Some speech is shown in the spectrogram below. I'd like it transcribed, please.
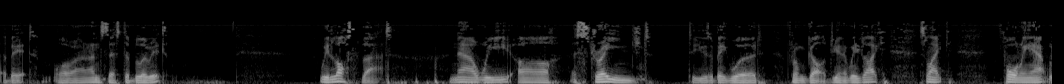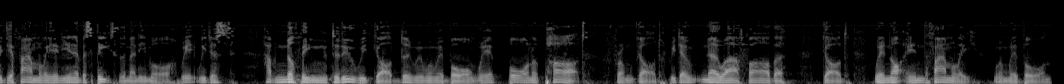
a bit, or our ancestor blew it. We lost that. Now we are estranged, to use a big word, from God. You know, we like, it's like falling out with your family and you never speak to them anymore. We, we just have nothing to do with God, do we, when we're born? We're born apart from God. We don't know our Father God. We're not in the family when we're born.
